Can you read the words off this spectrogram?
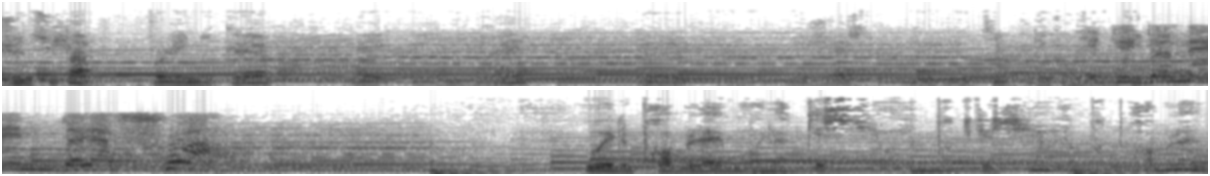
Je ne suis pas polémiqueur, mais il est vrai que euh, les gestes de, type des Et du domaine de la foi. Où est le problème Où est la question Il n'y a pas de question, il n'y a pas de problème.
